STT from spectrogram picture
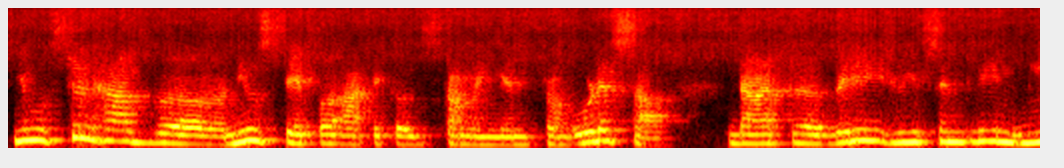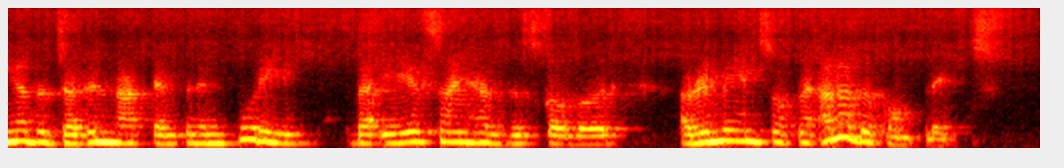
You still have uh, newspaper articles coming in from Odisha that uh, very recently near the Jagannath temple in Puri, the ASI has discovered remains of another complex,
